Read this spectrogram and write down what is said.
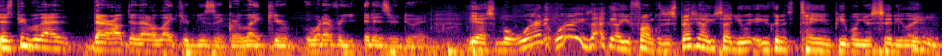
there's people that that are out there that'll like your music or like your whatever it is you're doing. Yes, but where where exactly are you from? Because especially how you said you you can entertain people in your city. Like, Mhm.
